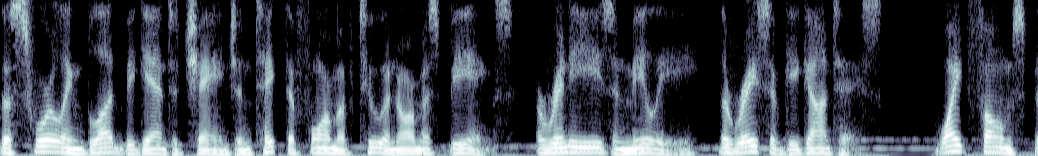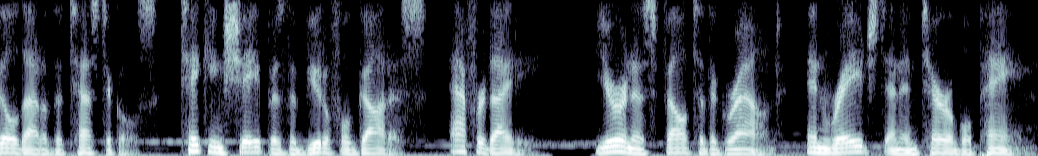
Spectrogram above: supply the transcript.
The swirling blood began to change and take the form of two enormous beings, Erinyes and Melie, the race of Gigantes. White foam spilled out of the testicles, taking shape as the beautiful goddess, Aphrodite. Uranus fell to the ground, enraged and in terrible pain.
